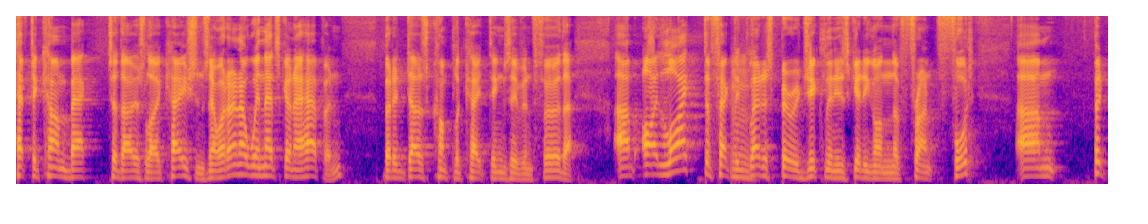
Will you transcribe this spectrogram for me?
have to come back to those locations. Now, I don't know when that's going to happen, but it does complicate things even further. Um, I like the fact mm. that Gladys Berejiklian is getting on the front foot. Um, but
